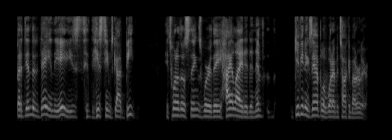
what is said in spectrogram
but at the end of the day in the 80s his teams got beaten. It's one of those things where they highlighted and give you an example of what I've been talking about earlier.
